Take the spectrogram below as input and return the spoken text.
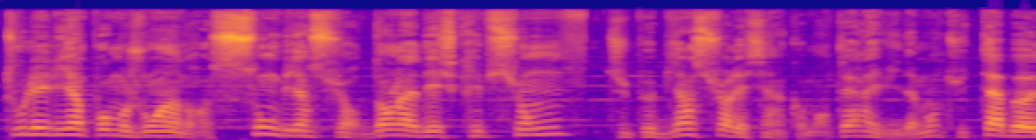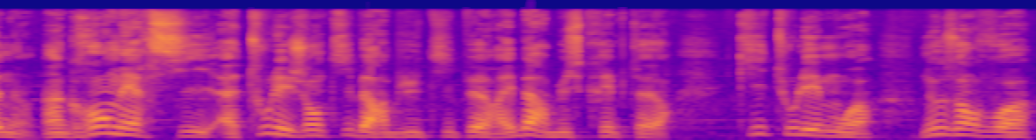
Tous les liens pour me joindre sont bien sûr dans la description. Tu peux bien sûr laisser un commentaire, évidemment, tu t'abonnes. Un grand merci à tous les gentils barbus tipeurs et barbus scripteurs qui, tous les mois, nous envoient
